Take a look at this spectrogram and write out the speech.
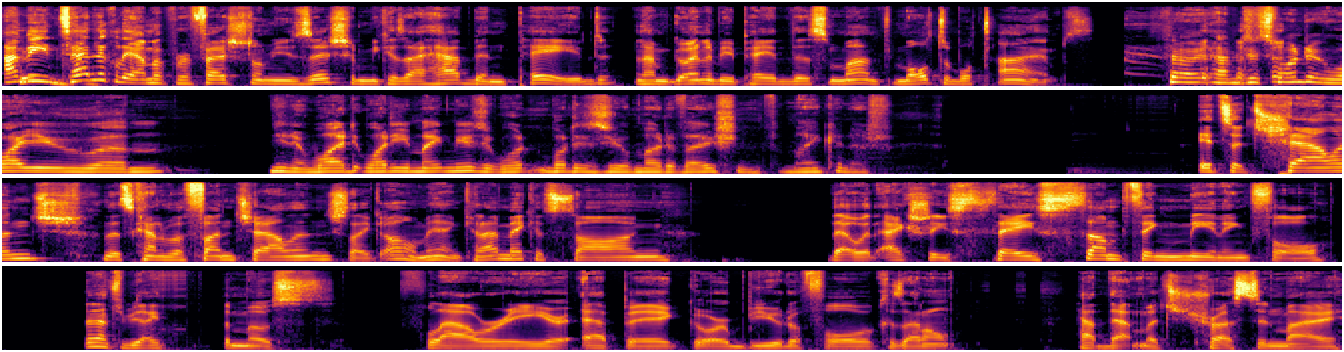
I mean, technically, I'm a professional musician because I have been paid, and I'm going to be paid this month multiple times. So I'm just wondering why you, um, you know, why why do you make music? What what is your motivation for making it? It's a challenge. That's kind of a fun challenge. Like, oh man, can I make a song that would actually say something meaningful? Doesn't have to be like the most flowery or epic or beautiful because I don't have that much trust in my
